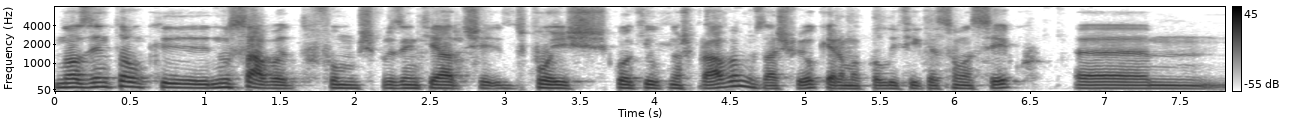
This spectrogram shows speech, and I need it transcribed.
Nós então que no sábado fomos presenteados depois com aquilo que nós esperávamos, acho eu, que era uma qualificação a seco. Um,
